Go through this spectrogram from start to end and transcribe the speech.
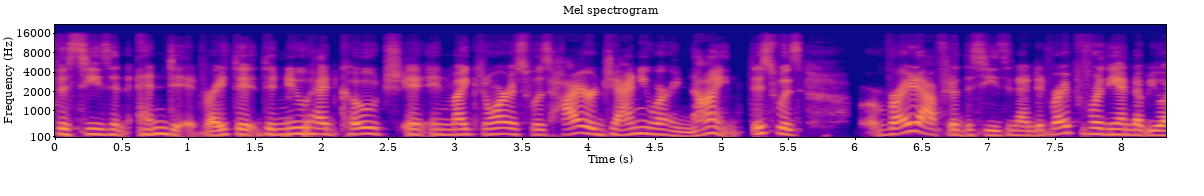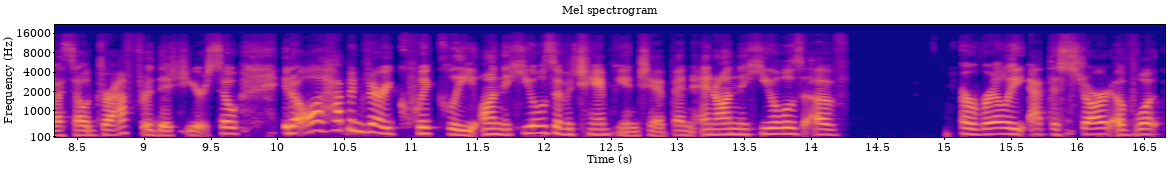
the season ended, right? The the new head coach in, in, Mike Norris was hired January 9th. This was right after the season ended, right before the NWSL draft for this year. So it all happened very quickly on the heels of a championship and, and on the heels of or really at the start of what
